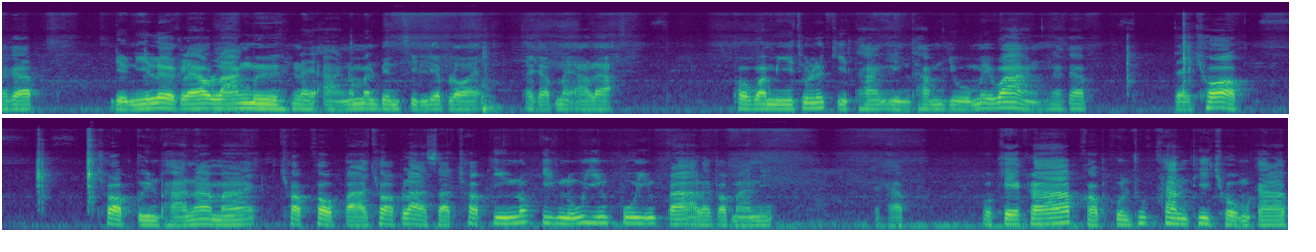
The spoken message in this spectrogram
นะครับ เดี๋ยวนี้เลิกแล้วล้างมือในอ่างน้ำมันเบนซินเรียบร้อยนะครับไม่เอาละเพราะว่ามีธุรกิจทางอื่นทำอยู่ไม่ว่างนะครับ แต่ชอบชอบปืนผาหน้าไม้ ชอบเข้าป่าชอบล่าสัตว์ชอบยิงนกยิงหนูยิงปูยิงปลาอะไรประมาณนี้ นะครับ โอเคครับ ขอบคุณทุกท่านที่ชมครับ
